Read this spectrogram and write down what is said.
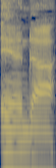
and uh,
